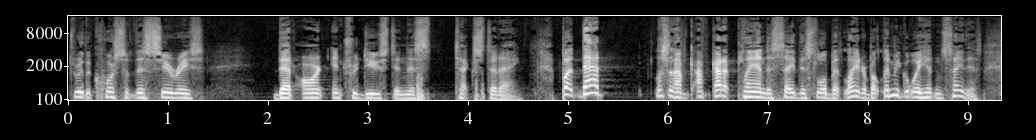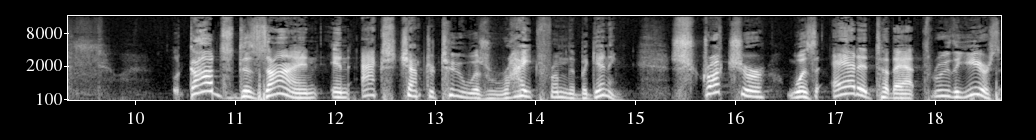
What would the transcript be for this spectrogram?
through the course of this series that aren't introduced in this text today. But that Listen, I've, I've got it planned to say this a little bit later, but let me go ahead and say this. God's design in Acts chapter 2 was right from the beginning. Structure was added to that through the years.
